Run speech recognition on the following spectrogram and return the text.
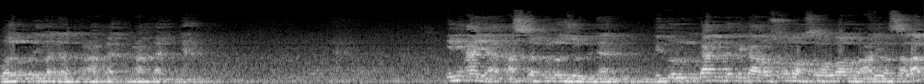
walaupun itu adalah kerabat-kerabatnya. Ini ayat asbabun nuzulnya diturunkan ketika Rasulullah Shallallahu Alaihi Wasallam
